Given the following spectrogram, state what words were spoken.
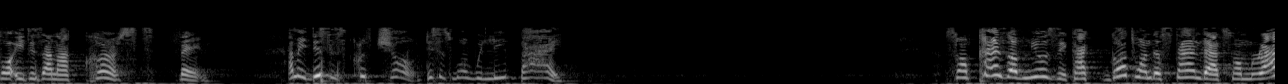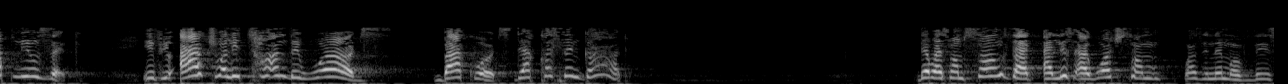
for it is an accursed thing. I mean, this is scripture. This is what we live by. Some kinds of music, I got to understand that some rap music if you actually turn the words backwards, they are cursing God. There were some songs that at least I watched some, what's the name of this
